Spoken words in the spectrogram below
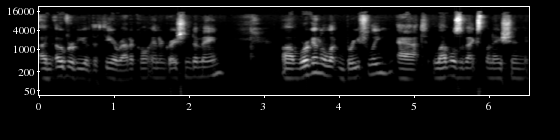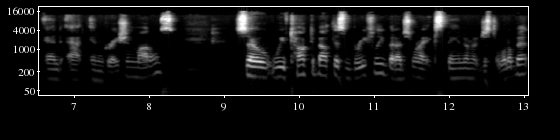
an overview of the theoretical integration domain. Um, we're going to look briefly at levels of explanation and at integration models. So we've talked about this briefly, but I just want to expand on it just a little bit.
